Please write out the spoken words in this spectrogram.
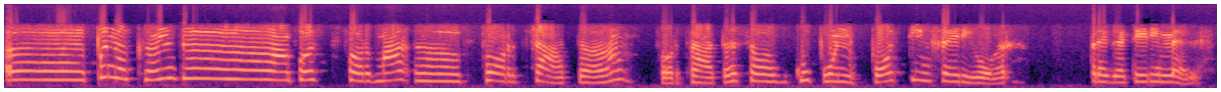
Uh, până când uh, am fost forma, uh, forțată, forțată să ocup un post inferior pregătirii mele.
